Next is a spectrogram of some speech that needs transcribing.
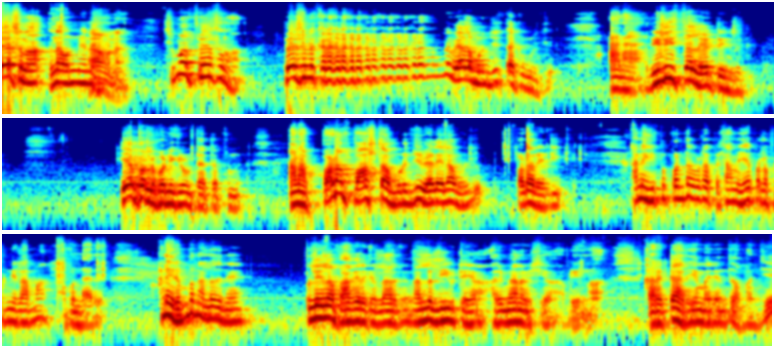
பேசலாம். என்ன உண்மையான சும்மா பேசலாம். பேசணும் கட கட கட கட கட கட கடன்னு வேலை முடிஞ்சு டக்கு முடிஞ்சு. ஆனால் ரிலீஸ் தான் லேட்டு எங்களுக்கு. ஏப்ரலில் பண்ணிக்கணும் டப்புன்னு ஆனால் படம் ஃபாஸ்ட்டாக முடிஞ்சு வேலையெல்லாம் முடிஞ்சு படம் ரெடி ஆனால் இப்போ பண்ணுற விட பேசாமல் ஏப்ரலில் பண்ணிடலாமா? அப்படின்னாரு. ஆனால் ரொம்ப நல்லதுண்ணே. பிள்ளைங்களாம் பார்க்குறதுக்கு நல்லா இருக்கு நல்ல லீவ் டைம் அருமையான விஷயம் அப்படின்னா கரெக்டாக அதே மாதிரி வந்து அமைஞ்சு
